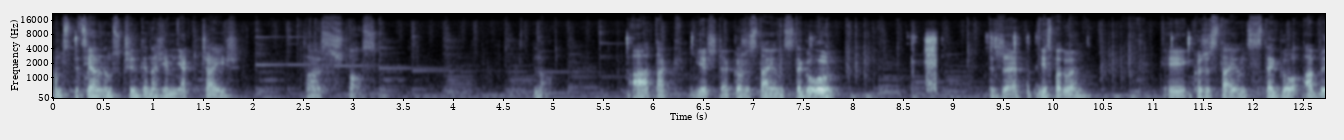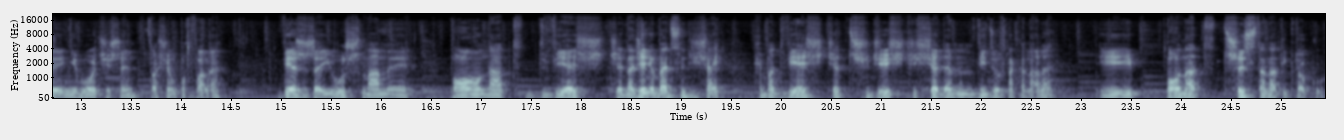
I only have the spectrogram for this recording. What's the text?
Mam specjalną skrzynkę na ziemniaki, czaisz? To jest sztos. No. A tak, jeszcze korzystając z tego... U, że nie spadłem. Yy, korzystając z tego, aby nie było ciszy, to się pochwalę. Wiesz, że już mamy ponad 200, na dzień obecny dzisiaj, chyba 237 widzów na kanale i ponad 300 na TikToku.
